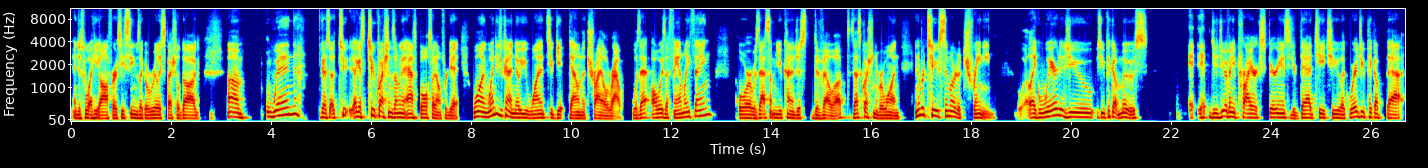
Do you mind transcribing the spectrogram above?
and just what he offers. He seems like a really special dog. Um when guys, so two, I guess two questions I'm going to ask both so I don't forget. One, when did you kind of know you wanted to get down the trial route? Was that always a family thing? or was that something you kind of just developed? That's question number one. And number two, similar to training, like where did you so you pick up moose? Did you have any prior experience? Did your dad teach you? Like where did you pick up that?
